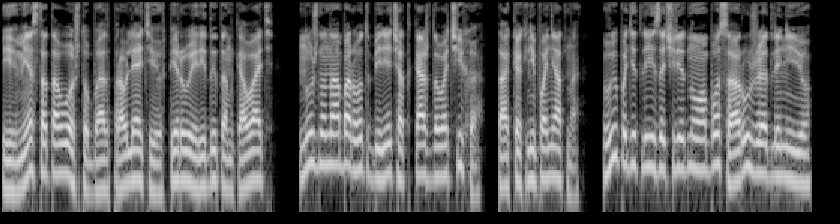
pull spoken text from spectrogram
И вместо того, чтобы отправлять ее в первые ряды танковать, нужно наоборот беречь от каждого чиха, так как непонятно, выпадет ли из очередного босса оружие для нее,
